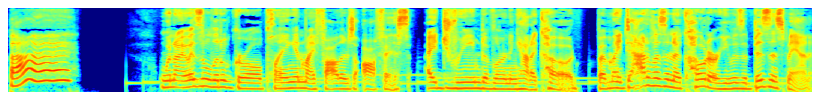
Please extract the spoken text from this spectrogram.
Bye. When I was a little girl playing in my father's office, I dreamed of learning how to code. But my dad wasn't a coder, he was a businessman,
